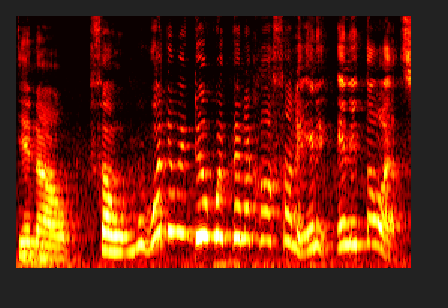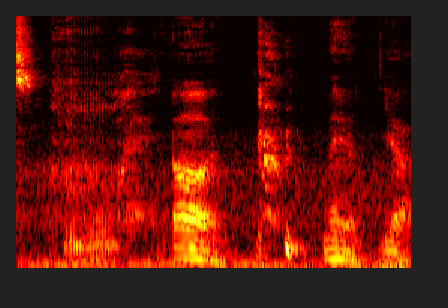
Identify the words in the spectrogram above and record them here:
You know so what do we do with pentecost sunday? Any any thoughts? Uh, man, yeah.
